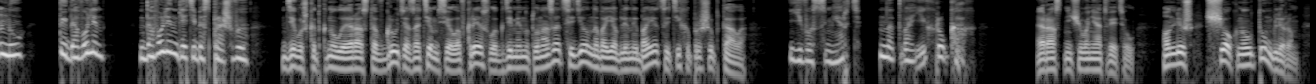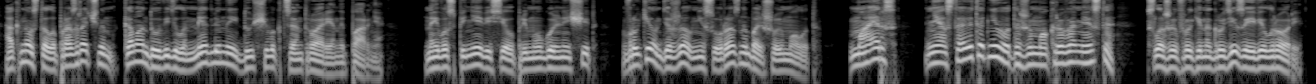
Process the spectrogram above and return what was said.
«Ну, ты доволен? Доволен, я тебя спрашиваю?» Девушка ткнула Эраста в грудь, а затем села в кресло, где минуту назад сидел новоявленный боец и тихо прошептала. «Его смерть на твоих руках». Эраст ничего не ответил. Он лишь щелкнул тумблером, окно стало прозрачным, команда увидела медленно идущего к центру арены парня. На его спине висел прямоугольный щит, в руке он держал несуразно большой молот. «Майерс не оставит от него даже мокрого места», сложив руки на груди, заявил Рори.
